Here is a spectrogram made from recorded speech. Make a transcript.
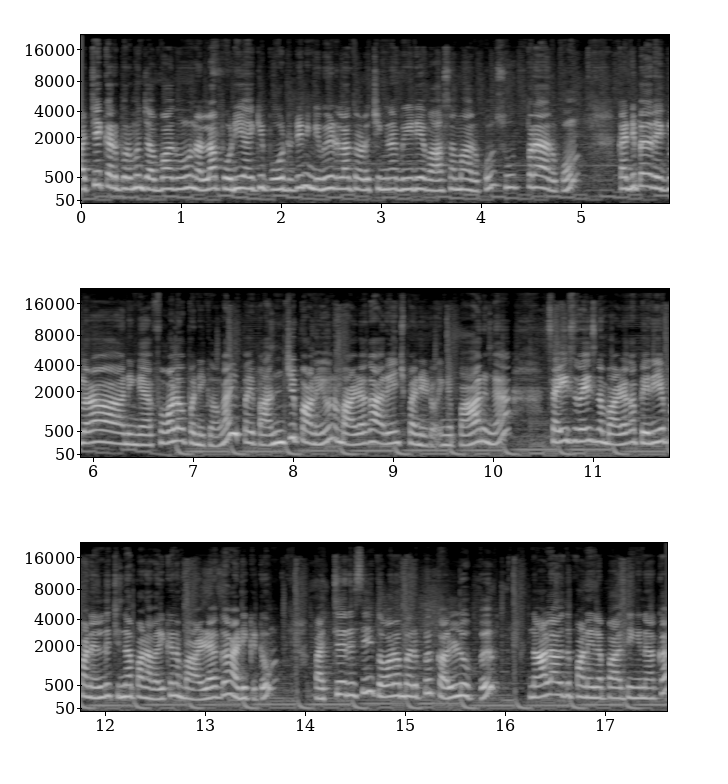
பச்சை கற்பூரமும் ஜவ்வாதும் நல்லா பொடியாக்கி போட்டுட்டு நீங்கள் வீடெல்லாம் துடைச்சிங்கன்னா வீடே வாசமாக இருக்கும். சூப்பராக இருக்கும். கண்டிப்பாக ரெகுலராக நீங்கள் ஃபாலோ பண்ணிக்கோங்க. இப்போ இப்போ அஞ்சு பானையும் நம்ம அழகாக அரேஞ்ச் பண்ணிட்டோம் இங்கே பாருங்கள் சைஸ் வைஸ் நம்ம அழகாக பெரிய பானையிலேருந்து சின்ன பானை வரைக்கும் நம்ம அழகாக அடிக்கட்டும். பச்சரிசி தோரம்பருப்பு கல்லுப்பு. நாலாவது பானையில் பார்த்தீங்கன்னாக்கா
